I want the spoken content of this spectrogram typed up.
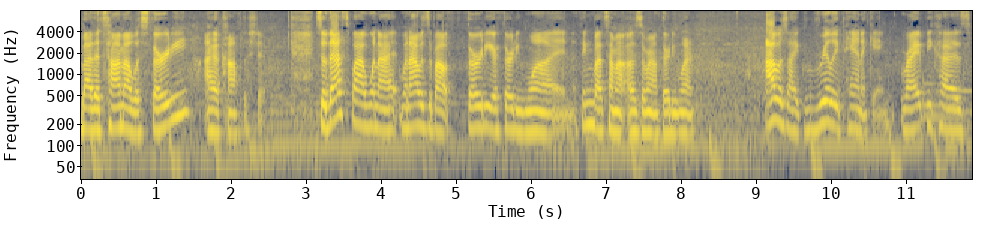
By the time I was thirty, I accomplished it. So that's why when I when I was about thirty or thirty one, I think by the time I was around thirty one, I was like really panicking, right? Because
